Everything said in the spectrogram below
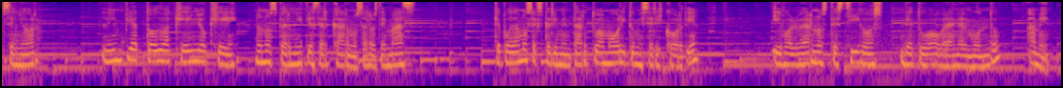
Señor, limpia todo aquello que no nos permite acercarnos a los demás, que podamos experimentar tu amor y tu misericordia y volvernos testigos de tu obra en el mundo. Amén.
